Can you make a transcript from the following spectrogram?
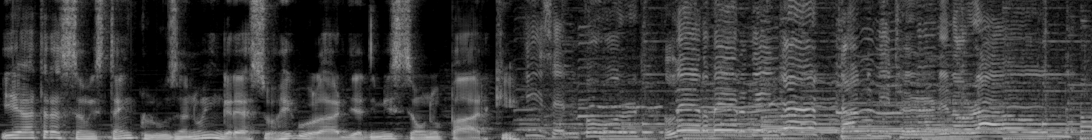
e a atração está inclusa no ingresso regular de admissão no parque. For a little bit of danger. Time to be turning around.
